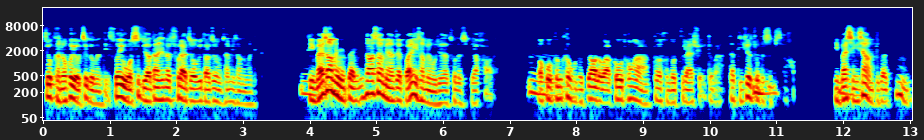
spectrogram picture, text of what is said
就可能会有这个问题，所以我是比较担心它出来之后遇到这种产品上的问题。品牌上面，在营销上面，在管理上面，我觉得他做的是比较好的，包括跟客户的交流啊、沟通啊，都有很多自来水，对吧？他的确做的是比较好，品牌形象比较嗯。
